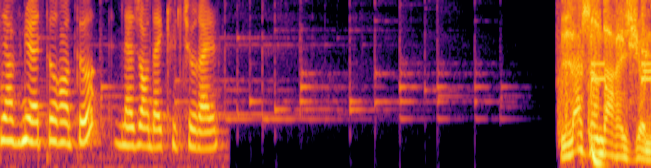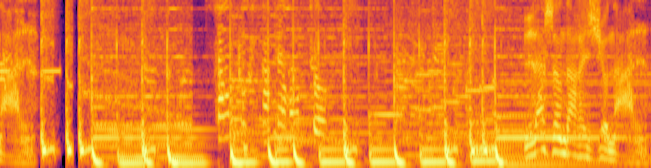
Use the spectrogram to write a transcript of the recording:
Bienvenue à Toronto, l'agenda culturel. L'agenda régional. 100% Toronto. L'agenda régional.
